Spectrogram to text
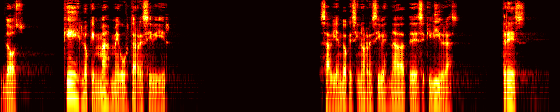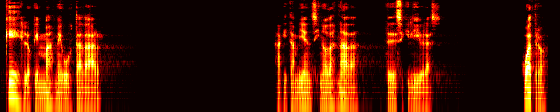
2. ¿Qué es lo que más me gusta recibir? sabiendo que si no recibes nada te desequilibras. 3. ¿Qué es lo que más me gusta dar? Aquí también, si no das nada, te desequilibras. 4.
